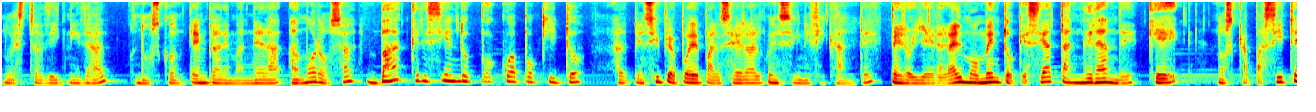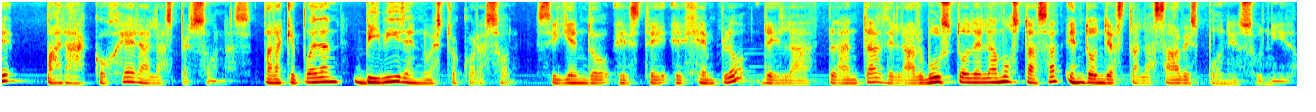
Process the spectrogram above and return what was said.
nuestra dignidad, nos contempla de manera amorosa, va creciendo poco a poquito. Al principio puede parecer algo insignificante, pero llegará el momento que sea tan grande que nos capacite para acoger a las personas, para que puedan vivir en nuestro corazón siguiendo este ejemplo de la planta, del arbusto de la mostaza, en donde hasta las aves ponen su nido.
